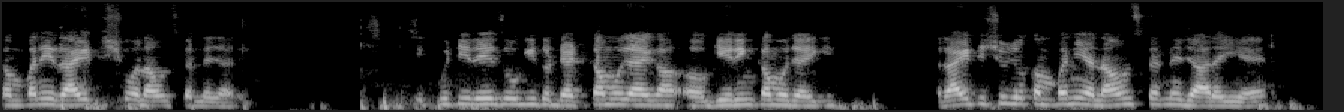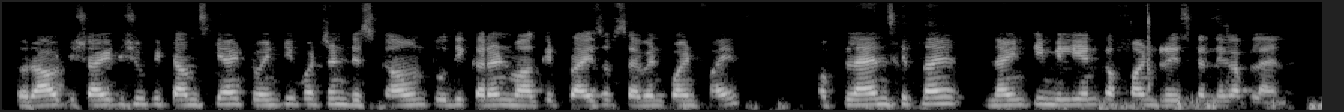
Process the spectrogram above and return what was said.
कंपनी राइट इशू अनाउंस करने जा रही है। इक्विटी रेज होगी तो डेट कम हो जाएगा, और गियरिंग कम हो जाएगी। राइट इशू जो कंपनी अनाउंस करने जा रही है तो राउट राइट इशू की टर्म्स क्या है? Twenty percent discount to the current market price of seven point five और प्लान कितना है? नाइन्टी मिलियन का फंड रेज करने का प्लान है।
